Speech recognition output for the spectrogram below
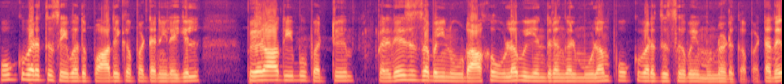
போக்குவரத்து செய்வது பாதிக்கப்பட்ட நிலையில் பேராதீபு பற்றி பிரதேச சபையின் ஊடாக உளவு இயந்திரங்கள் மூலம் போக்குவரத்து சேவை முன்னெடுக்கப்பட்டது.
